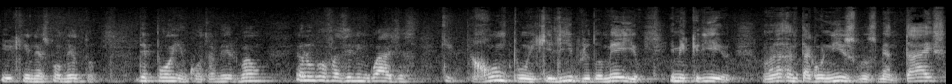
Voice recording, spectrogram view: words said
que, nesse momento, deponho contra meu irmão. Eu não vou fazer linguagens que rompam o equilíbrio do meio e me criem é, antagonismos mentais.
